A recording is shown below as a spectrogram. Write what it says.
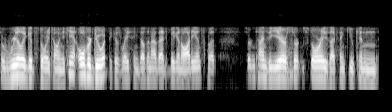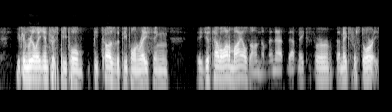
to really good storytelling. You can't overdo it because racing doesn't have that big an audience, but certain times a year, certain stories, I think you can you can really interest people because the people in racing they just have a lot of miles on them, and that that makes for that makes for stories.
